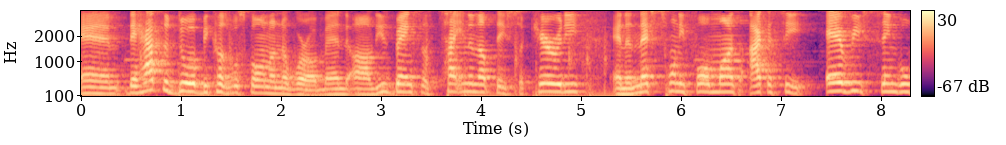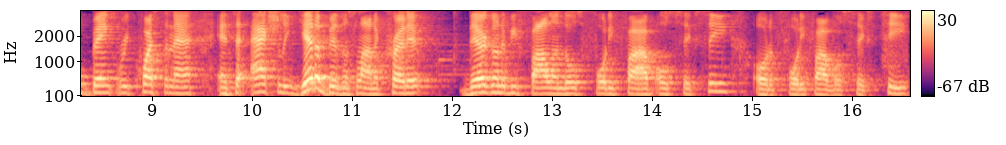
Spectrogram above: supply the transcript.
And they have to do it because what's going on in the world, man. Um, these banks are tightening up their security. In the next 24 months, I can see every single bank requesting that. And to actually get a business line of credit, they're going to be following those 4506C or the 4506T,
